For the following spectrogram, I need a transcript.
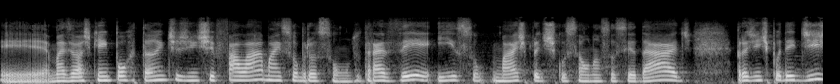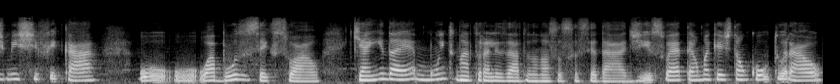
É, mas eu acho que é importante a gente falar mais sobre o assunto, trazer isso mais para discussão na sociedade, para a gente poder desmistificar o, o, o, abuso sexual, que ainda é muito naturalizado na nossa sociedade. Isso é até uma questão cultural.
